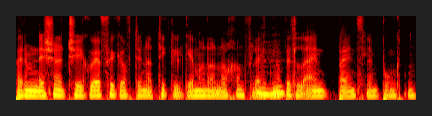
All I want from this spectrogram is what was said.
bei dem National Geographic, auf den Artikel gehen wir dann nachher vielleicht Mhm. noch ein bisschen ein bei einzelnen Punkten,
